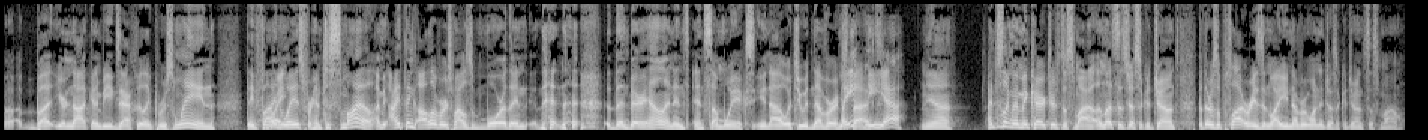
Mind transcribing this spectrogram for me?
uh, but you're not going to be exactly like Bruce Wayne. They find right. ways for him to smile. I mean, I think Oliver smiles more than than than Barry Allen in in some weeks. You know, which you would never expect. Lately, yeah, yeah. I just like my main characters to smile, unless it's Jessica Jones. But there was a plot reason why you never wanted Jessica Jones to smile.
